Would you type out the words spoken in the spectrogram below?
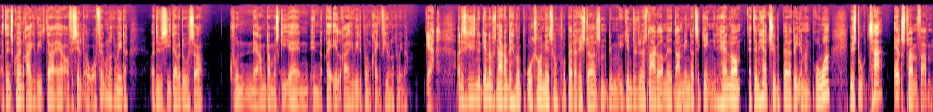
og den skulle have en rækkevidde, der er officielt over 500 km, og det vil sige, der vil du så kunne nærme dig måske af en, en reel rækkevidde på omkring 400 km. Ja, og det skal sige igen, når vi snakker om det her med brutto og netto på batteristørrelsen, det er igen det, du har snakket om, at der er mindre tilgængeligt. Det handler om, at den her type batterier, man bruger, hvis du tager al strømmen fra dem,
